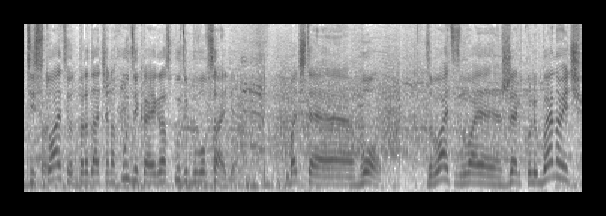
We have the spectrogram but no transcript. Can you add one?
в цій ситуації. От передача на Худзіка, і якраз Худзік був в офсайді. Бачите, е, гол. Забивається, забиває Желько Любенович.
